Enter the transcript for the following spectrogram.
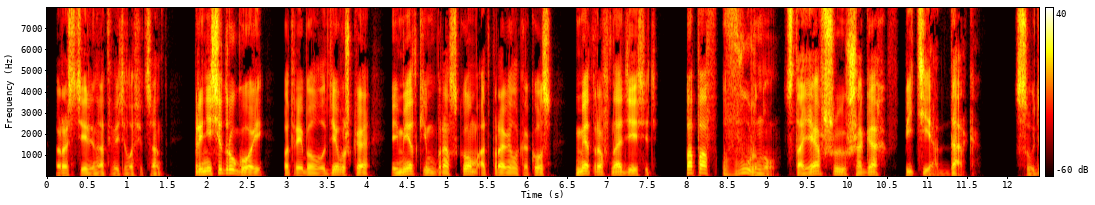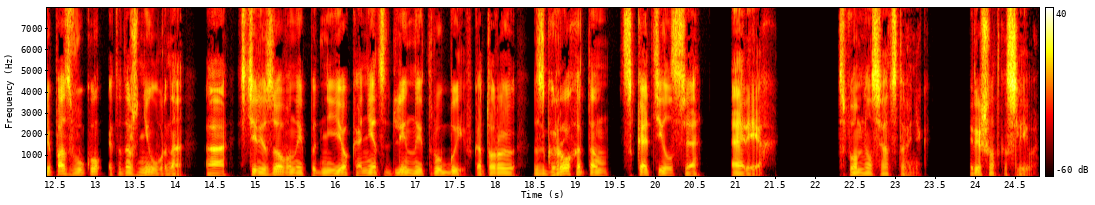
— растерянно ответил официант. «Принеси другой», — потребовала девушка и метким броском отправила кокос метров на десять, попав в урну, стоявшую в шагах в пяти от Дарка. Судя по звуку, это даже не урна, а стилизованный под нее конец длинной трубы, в которую с грохотом скатился орех. Вспомнился отстойник. Решетка слива.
